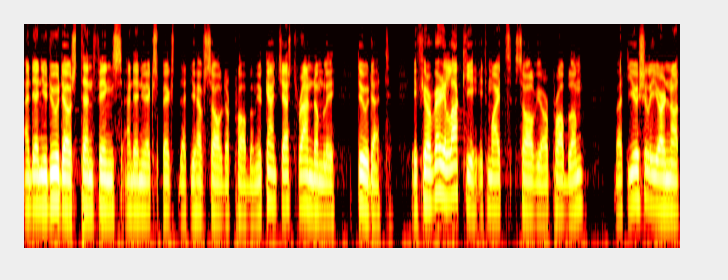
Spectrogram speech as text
and then you do those 10 things, and then you expect that you have solved a problem. You can't just randomly do that. If you're very lucky, it might solve your problem, but usually you're not.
